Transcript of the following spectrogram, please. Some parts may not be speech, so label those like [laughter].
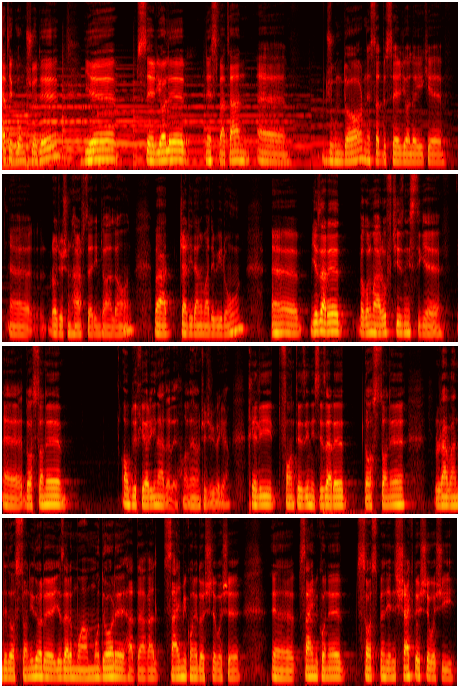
حیثیت گم شده یه سریال نسبتا جوندار نسبت به سریالایی که راجبشون حرف زدیم تا الان و جدیدن اومده بیرون. یه ذره به قول معروف چیز نیست دیگه. داستان آبری خیاری نداره. حالا نمی‌دونم چجوری بگم. خیلی فانتزی نیست. یه ذره داستان روند داستانی داره یه ذره معما داره حداقل سعی می‌کنه داشته باشه. سعی می‌کنه ساسپنس یعنی شک داشته باشی.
